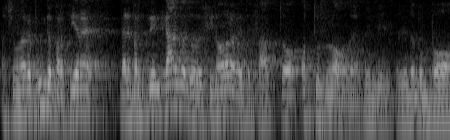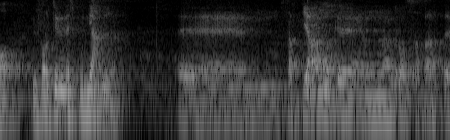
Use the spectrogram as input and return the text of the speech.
Raccimolare punti a partire dalle partite in casa dove finora avete fatto 8 su 9, quindi sta diventando un po' il fortino inespugnabile. Eh, sappiamo che una grossa parte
